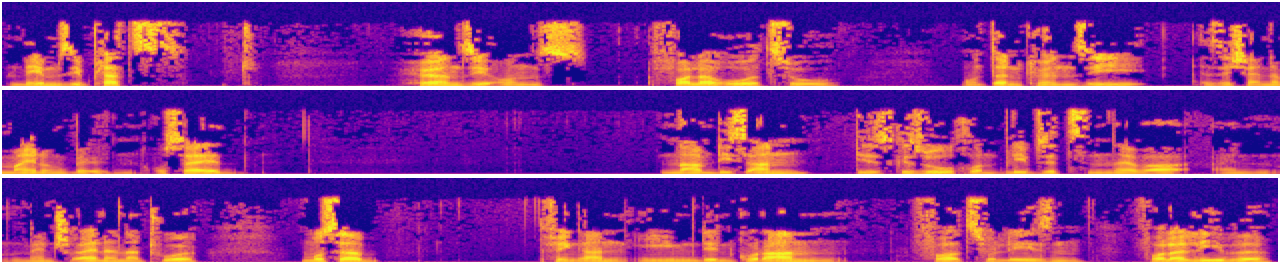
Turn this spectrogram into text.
nehmen Sie Platz, hören Sie uns voller Ruhe zu und dann können Sie sich eine Meinung bilden. Usaid nahm dies an, dieses Gesuch und blieb sitzen. Er war ein Mensch reiner Natur. Musab fing an, ihm den Koran vorzulesen. Voller Liebe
